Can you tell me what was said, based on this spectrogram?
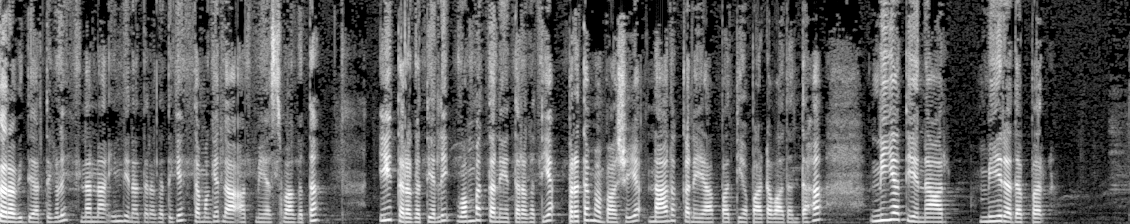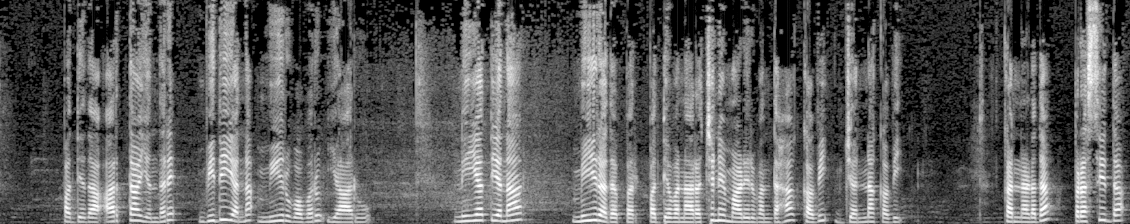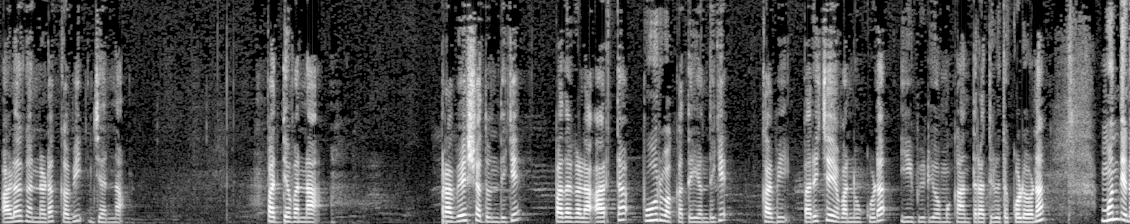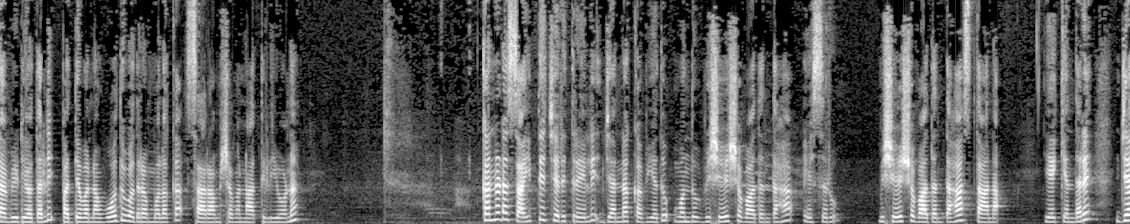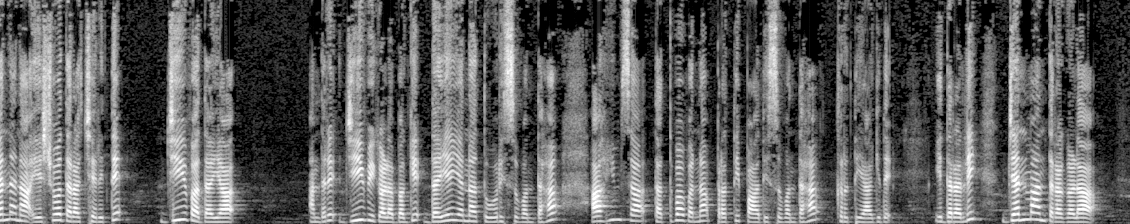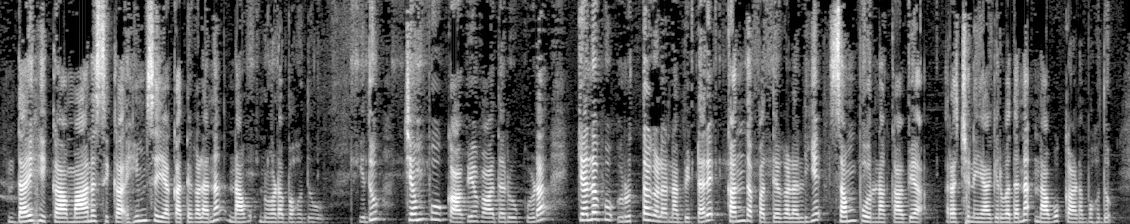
ನಮಸ್ಕಾರ ವಿದ್ಯಾರ್ಥಿಗಳೇ. ನನ್ನ ಇಂದಿನ ತರಗತಿಗೆ ತಮಗೆಲ್ಲ ಆತ್ಮೀಯ ಸ್ವಾಗತ. ಈ ತರಗತಿಯಲ್ಲಿ ಒಂಬತ್ತನೆಯ ತರಗತಿಯ ಪ್ರಥಮ ಭಾಷೆಯ ನಾಲ್ಕನೆಯ ಪದ್ಯ ಪಾಠವಾದಂತಹ ನಿಯತಿಯನಾರ್ ಮೀರದಪ್ಪರ್ ಪದ್ಯದ ಅರ್ಥ ಎಂದರೆ ವಿಧಿಯನ್ನು ಮೀರುವವರು ಯಾರು? ನಿಯತಿಯನಾರ್ ಮೀರದಪ್ಪರ್ ಪದ್ಯವನ್ನು ರಚನೆ ಮಾಡಿರುವಂತಹ ಕವಿ ಜನ್ನ ಕವಿ. ಕನ್ನಡದ ಪ್ರಸಿದ್ಧ ಅಳಗನ್ನಡ ಕವಿ ಜನ್ನ. ಪದ್ಯವನ್ನು ಪ್ರವೇಶದೊಂದಿಗೆ ಪದಗಳ ಅರ್ಥ, ಪೂರ್ವಕತೆಯೊಂದಿಗೆ ಕವಿ ಪರಿಚಯವನ್ನು ಕೂಡ ಈ ವಿಡಿಯೋ ಮುಖಾಂತರ ತಿಳಿದುಕೊಳ್ಳೋಣ. ಮುಂದಿನ ವಿಡಿಯೋದಲ್ಲಿ ಪದ್ಯವನ್ನು ಓದುವುದರ ಮೂಲಕ ಸಾರಾಂಶವನ್ನು ತಿಳಿಯೋಣ. ಕನ್ನಡ ಸಾಹಿತ್ಯ ಚರಿತ್ರೆಯಲ್ಲಿ ಜನ್ನ ಕವಿಯದು ಒಂದು ವಿಶೇಷವಾದಂತಹ ಹೆಸರು, ವಿಶೇಷವಾದಂತಹ ಸ್ಥಾನ. ಏಕೆಂದರೆ ಜನ್ನನ ಯಶೋಧರ ಚರಿತೆ ಜೀವದಯ ಅಂದರೆ ಜೀವಿಗಳ ಬಗ್ಗೆ ದಯೆಯನ್ನು ತೋರಿಸುವಂತಹ, ಅಹಿಂಸಾ ತತ್ವವನ್ನು ಪ್ರತಿಪಾದಿಸುವಂತಹ ಕೃತಿಯಾಗಿದೆ. ಇದರಲ್ಲಿ ಜನ್ಮಾಂತರಗಳ ದೈಹಿಕ, ಮಾನಸಿಕ ಹಿಂಸೆಯ ಕಥೆಗಳನ್ನು ನಾವು ನೋಡಬಹುದು. ಇದು ಚಂಪು ಕಾವ್ಯವಾದರೂ ಕೂಡ ಕೆಲವು ವೃತ್ತಗಳನ್ನು ಬಿಟ್ಟರೆ ಕಂದ ಪದ್ಯಗಳಲ್ಲಿಯೇ ಸಂಪೂರ್ಣ ಕಾವ್ಯ ರಚನೆಯಾಗಿರುವುದನ್ನು ನಾವು ಕಾಣಬಹುದು.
